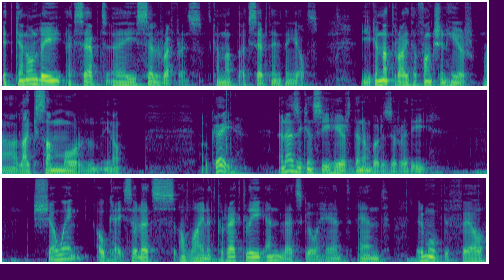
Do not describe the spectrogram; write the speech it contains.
it can only accept a cell reference. It cannot accept anything else you cannot write a function here uh, like sum or you know. Okay and as you can see here the number is already showing. Okay so let's align it correctly and let's go ahead and remove the fill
